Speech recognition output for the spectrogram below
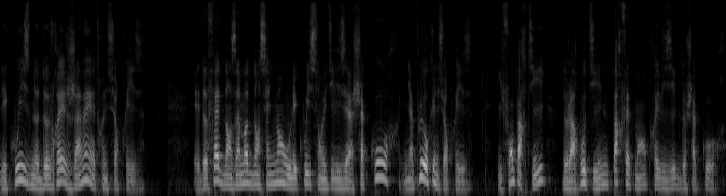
les quiz ne devraient jamais être une surprise. Et de fait, dans un mode d'enseignement où les quiz sont utilisés à chaque cours, il n'y a plus aucune surprise. Ils font partie de la routine parfaitement prévisible de chaque cours.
